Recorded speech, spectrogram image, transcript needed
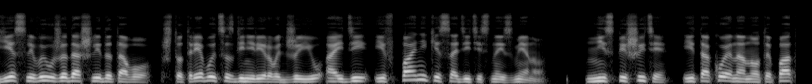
Если вы уже дошли до того, что требуется сгенерировать GUID и в панике садитесь на измену. Не спешите, и такое на Notepad++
